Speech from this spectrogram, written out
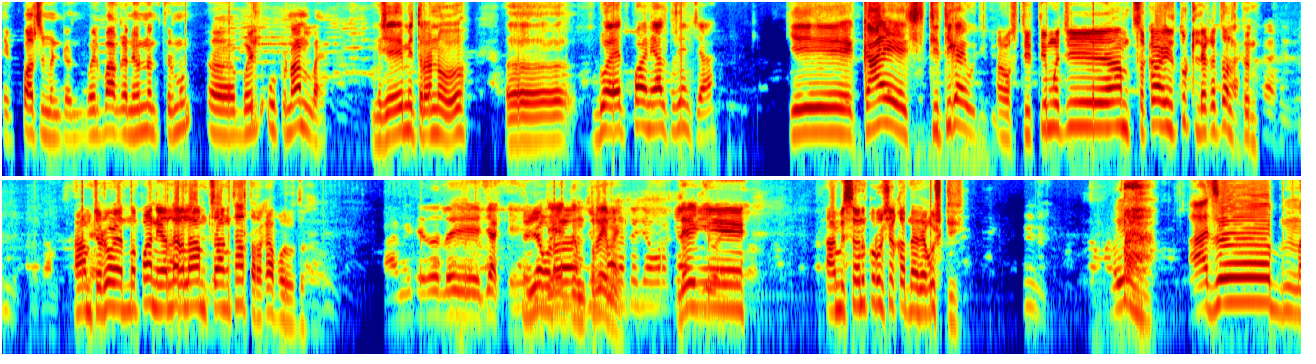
एक पाच मिनिटात बैल बागा नेऊन नंतर मग अं, बैल उठून आणलाय. म्हणजे मित्रांनो अं, डोळ्यात पाणी आलं त्यांच्या की काय स्थिती काय होती? अहो, स्थिती म्हणजे आमचं काय तुटल्या का चालतं आमच्या डोळ्यातनं पाणी यायला लागलं आमचं अंग थातार कापत होतं. आम्ही त्याचं लय जाके एवढा एकदम जीव प्रेम आहे. लय जीव आहे. आम्ही- सहन करू शकत नाही त्या गोष्टी. आज अं, म,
